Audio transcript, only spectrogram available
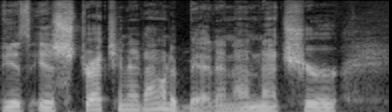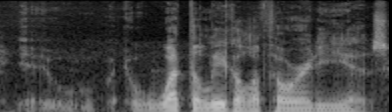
is is stretching it out a bit, and I'm not sure what the legal authority is.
